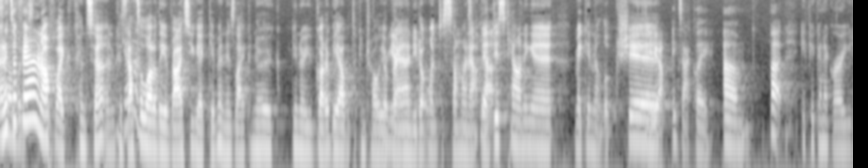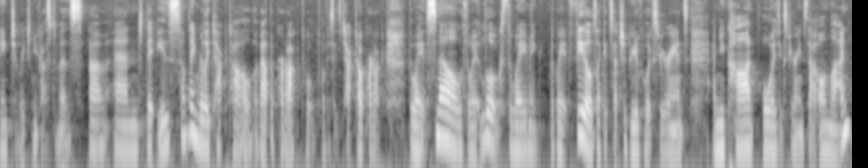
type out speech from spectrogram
And it's a fair enough like concern because that's a lot of the advice you get given is like no you know you've got to be able to control your Yeah. brand you don't want just someone out there Yeah. discounting it making it look shit Yeah. Exactly. Um, but if you're going to grow, you need to reach new customers. Um, and there is something really tactile about the product. Well, obviously it's a tactile product. The way it smells, the way it looks, the way make, the way it feels. Like it's such a beautiful experience, and you can't always experience that online.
